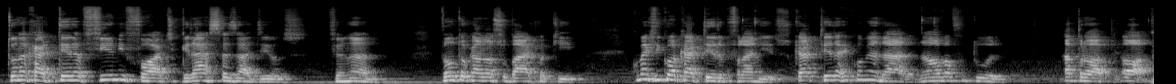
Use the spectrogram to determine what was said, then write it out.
Estou na carteira firme e forte, graças a Deus. Fernando, vamos tocar nosso barco aqui. Como é que ficou a carteira para falar nisso? Carteira recomendada, nova futura. A própria. Ó,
